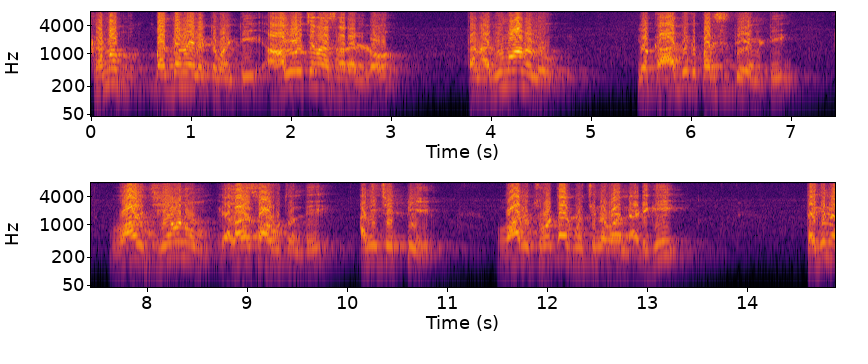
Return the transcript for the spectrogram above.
క్రమబద్ధమైనటువంటి ఆలోచన సరణిలో తన అభిమానులు యొక్క ఆర్థిక పరిస్థితి ఏమిటి? వారి జీవనం ఎలా సాగుతుంది? అని చెప్పి వారి చోటాకు వచ్చిన వారిని అడిగి తగిన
